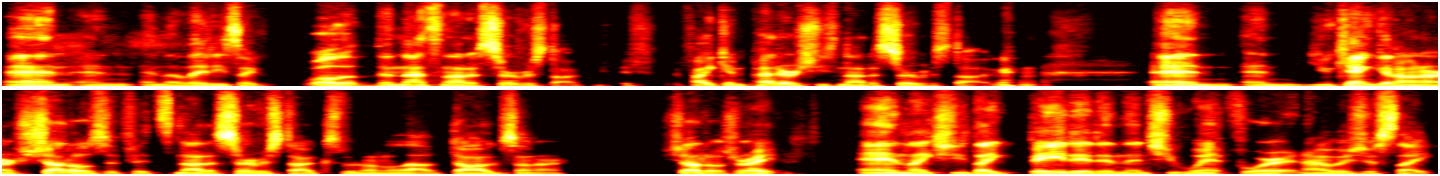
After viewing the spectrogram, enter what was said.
And and and the lady's like, well, then that's not a service dog. If if I can pet her, she's not a service dog. and and you can't get on our shuttles if it's not a service dog because we don't allow dogs on our shuttles, right? And like she like baited and then she went for it. And I was just like,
